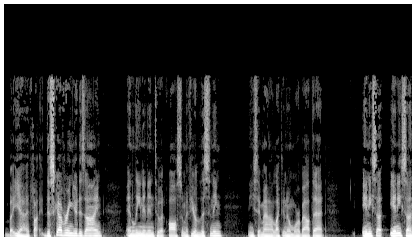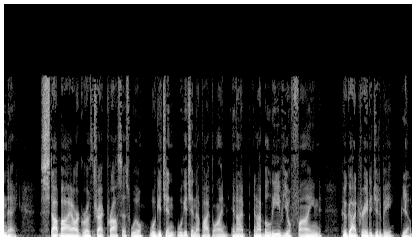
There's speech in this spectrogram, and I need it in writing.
but yeah, I, discovering your design and leaning into it, awesome. If you're listening and you say, "Man, I'd like to know more about that," any any Sunday, stop by our growth track process. We'll we'll get you in we'll get you in that pipeline, and I and I believe you'll find who God created you to be. Yep.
